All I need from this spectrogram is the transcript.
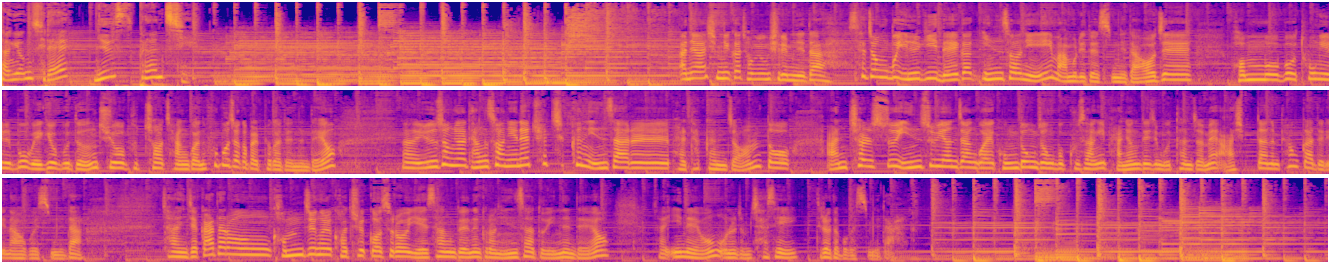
정용실의 뉴스 프런치. 안녕하십니까. 정용실입니다. 새 정부 일기 내각 인선이 마무리됐습니다. 어제 법무부, 통일부, 외교부 등 주요 부처 장관 후보자가 발표가 됐는데요. 아, 윤석열 당선인의 최측근 인사를 발탁한 점, 또 안철수 인수위원장과의 공동정부 구상이 반영되지 못한 점에 아쉽다는 평가들이 나오고 있습니다. 자, 이제 까다로운 검증을 거칠 것으로 예상되는 그런 인사도 있는데요. 자, 이 내용 오늘 좀 자세히 들여다보겠습니다.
